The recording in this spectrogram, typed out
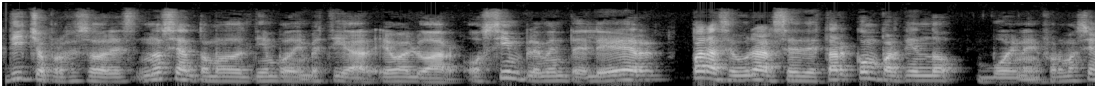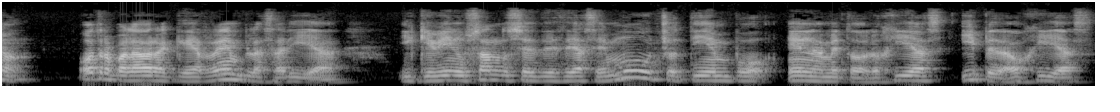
dichos profesores no se han tomado el tiempo de investigar, evaluar o simplemente leer para asegurarse de estar compartiendo buena información. Otra palabra que reemplazaría y que viene usándose desde hace mucho tiempo en las metodologías y pedagogías,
